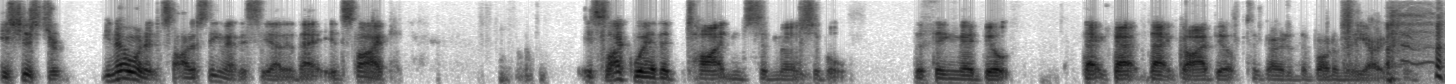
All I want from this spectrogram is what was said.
It's just a. You know what it's? I was thinking about this the other day. It's like. It's like where the Titan submersible, the thing they built, that that that guy built to go to the bottom of the ocean,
